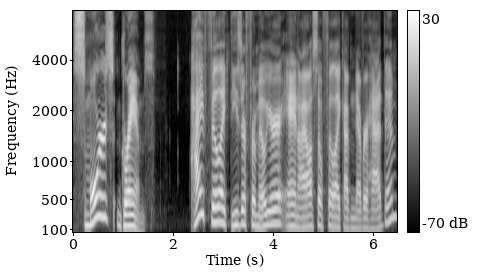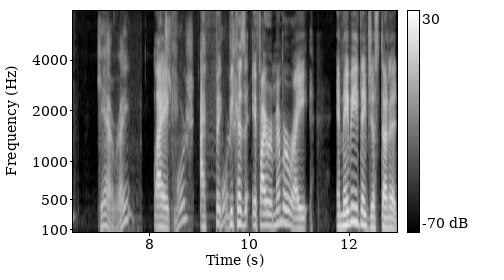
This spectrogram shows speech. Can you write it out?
S'mores grams. I feel like these are familiar, and I also feel like I've never had them. Yeah, right? Like S'mores? I think S'mores? because if I remember right, and maybe they've just done a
